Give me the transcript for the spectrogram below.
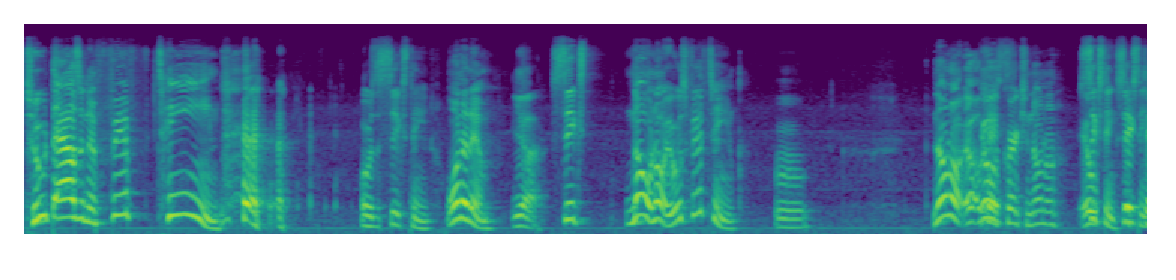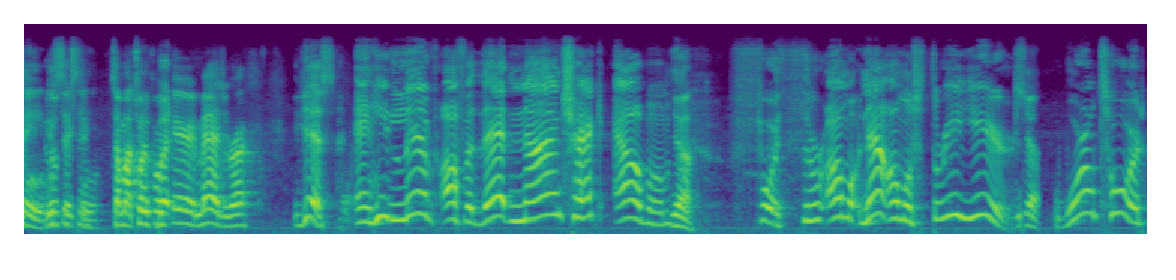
2015 or was it 16? One of them. yeah. Six. No, no, it was 15. Mhm. No, no. Okay, was- correction. No, no. It was 16, 16. It was 16. 16. Talking about 24 But- karat magic, right? Yes, and he lived off of that nine-track album Yeah. for th- almost now almost three years. Yeah. World toured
